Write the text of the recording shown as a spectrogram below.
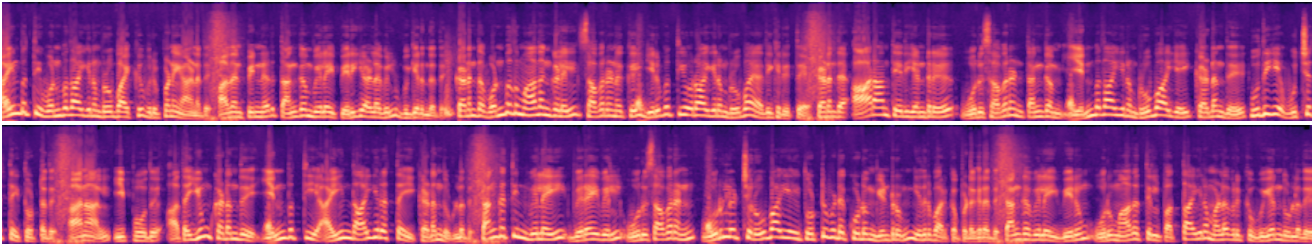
ஐம்பத்தி ஒன்பதாயிரம் ரூபாய்க்கு விற்பனையானது. அதன் பின்னர் தங்கம் விலை பெரிய அளவில் உயர்ந்தது. கடந்த ஒன்பது மாதங்களில் சவரனுக்கு இருபத்தி ஓராயிரம் ரூபாய் அதிகரித்து கடந்த ஆறாம் தேதியன்று ஒரு சவரன் தங்கம் எண்பதாயிரம் ரூபாயை கடந்து புதிய உச்சத்தை தொட்டது. ஆனால் இப்போது அதையும் கடந்து எண்பத்தி ஐந்தாயிரத்தை கடந்துள்ளது. தங்கத்தின் விலை விரைவில் ஒரு சவரன் ஒரு லட்சம் ரூபாயை தொட்டுவிடக்கூடும் என்றும் எதிர்பார்க்கப்படுகிறது. தங்க விலை வெறும் ஒரு மாதத்தில் பத்தாயிரம் அளவிற்கு உயர்ந்துள்ளது.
